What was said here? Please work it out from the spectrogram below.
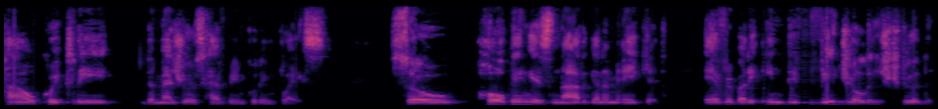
how quickly the measures have been put in place. So hoping is not going to make it. Everybody individually should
